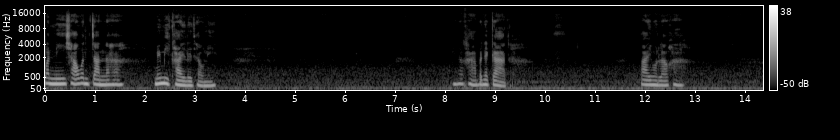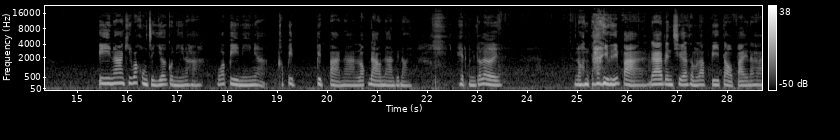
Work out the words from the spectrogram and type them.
วันนี้เช้าวันจันทร์นะคะ ไม่มีใครเลยแถวนี้ นี่นะคะบรรยากาศ ไปหมดแล้วค่ะ ปีหน้าคิดว่าคงจะเยอะกว่านี้นะคะ เพราะว่าปีนี้เนี่ยเขาปิดปิดป่านานล็อกดาวน์นานไปหน่อย เห็ดมันก็เลย นอนตายอยู่ที่ป่าได้เป็นเชื้อสำหรับปีต่อไปนะคะ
